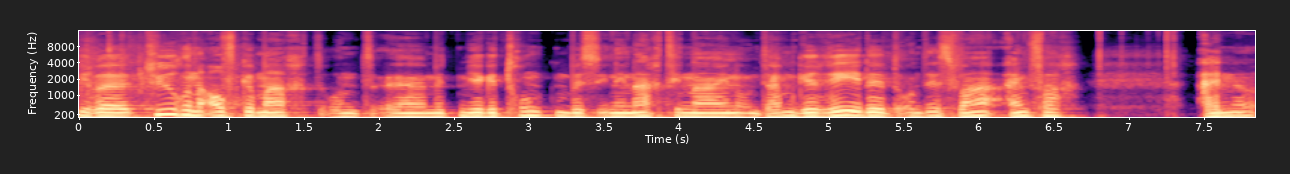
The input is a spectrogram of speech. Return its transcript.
ihre Türen aufgemacht und äh, mit mir getrunken bis in die Nacht hinein und haben geredet und es war einfach eine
